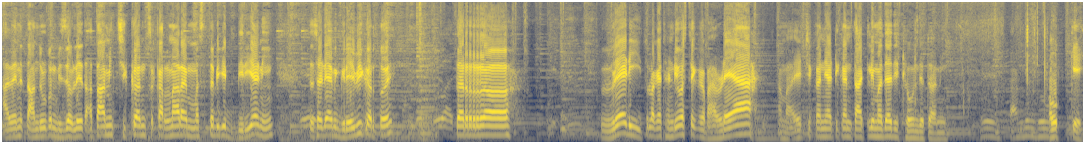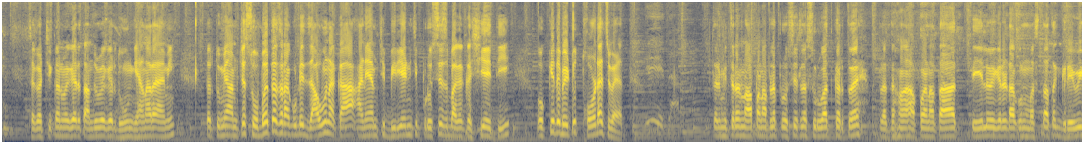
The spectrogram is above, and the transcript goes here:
आव्याने तांदूळ पण भिजवलेत. आता आम्ही चिकनचं करणार आहे मस्तपैकी बिर्याणी. त्यासाठी आम्ही ग्रेव्ही करतोय. तर रेडी तुला काय थंडी वाजते का भावड्या? थांबा, हे चिकन या ठिकाणी ताटलीमध्ये आधी ठेवून देतो आम्ही. ओके सगळं चिकन वगैरे तांदूळ वगैरे धुवून घेणार आहे आम्ही. तर तुम्ही आमच्या सोबतच राहा कुठे जाऊ नका. आणि आमची बिर्याणीची प्रोसेस बघा कशी आहे ती. ओके तर भेटू थोड्याच वेळात. तर मित्रांनो आपण आपल्या प्रोसेसला सुरुवात करतोय. प्रथम आपण आता तेल वगैरे टाकून मस्त आता ग्रेव्ही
